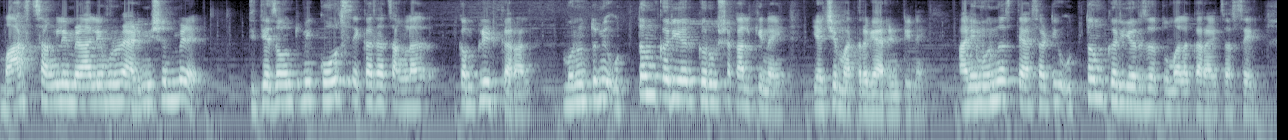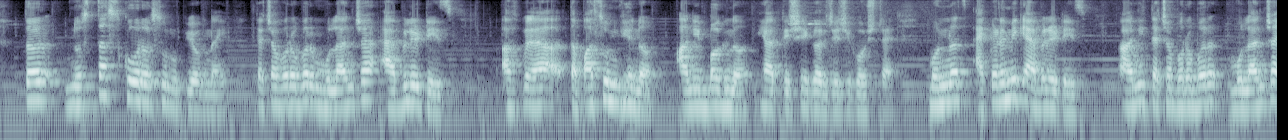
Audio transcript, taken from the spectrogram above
मार्क्स चांगले मिळाले म्हणून ॲडमिशन मिळेल. तिथे जाऊन तुम्ही कोर्स एखादा चांगला कंप्लीट कराल. म्हणून तुम्ही उत्तम करिअर करू शकाल की नाही याची मात्र गॅरंटी नाही. आणि म्हणूनच त्यासाठी उत्तम करिअर जर तुम्हाला करायचं असेल तर नुसता स्कोर असून उपयोग नाही. त्याच्याबरोबर मुलांच्या ॲबिलिटीज आपल्या तपासून घेणं आणि बघणं हे अतिशय गरजेची गोष्ट आहे. म्हणूनच ॲकॅडमिक ॲबिलिटीज आणि त्याच्याबरोबर मुलांच्या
